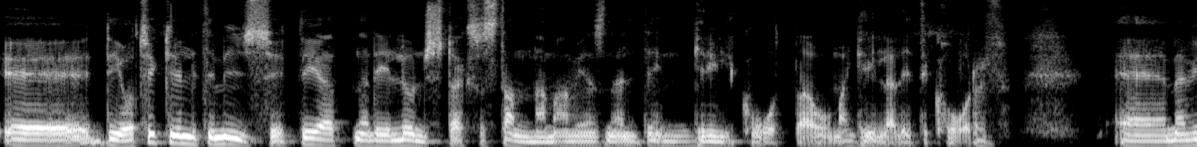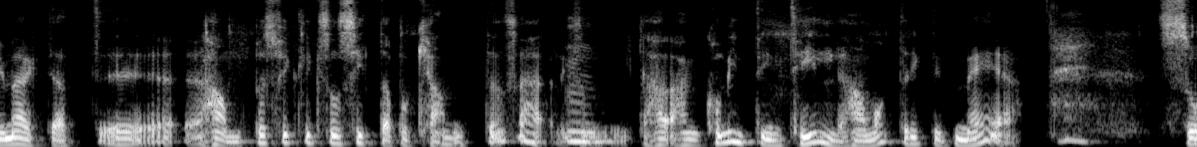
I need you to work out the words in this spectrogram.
eh, det jag tycker är lite mysigt är att när det är lunchdags så stannar man vid en sån här liten grillkåta och man grillar lite korv. Eh, men vi märkte att eh, Hampus fick liksom sitta på kanten så här. Liksom. Mm. Han kom inte in till, han var inte riktigt med. Så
